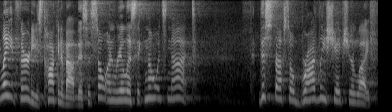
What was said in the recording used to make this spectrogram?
late 30s talking about this. It's so unrealistic. No, it's not. this stuff so broadly shapes your life,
